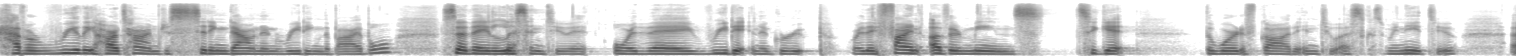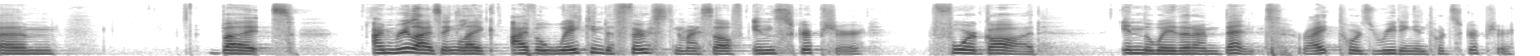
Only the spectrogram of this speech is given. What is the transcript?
have a really hard time just sitting down and reading the Bible, so they listen to it, or they read it in a group, or they find other means to get the Word of God into us because we need to. Um, but I'm realizing like I've awakened a thirst in myself in Scripture for God in the way that I'm bent, right, towards reading and towards Scripture.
